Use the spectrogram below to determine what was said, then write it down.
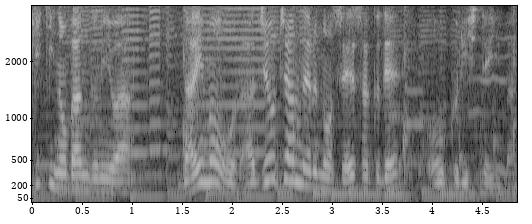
聞きの番組は大魔王ラジオチャンネルの制作でお送りしています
